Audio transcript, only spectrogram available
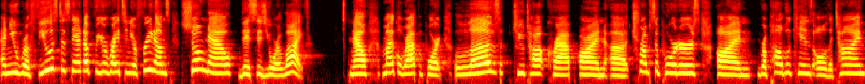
and you refuse to stand up for your rights and your freedoms. So now this is your life. Now, Michael Rapaport loves to talk crap on uh, Trump supporters, on Republicans all the time.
